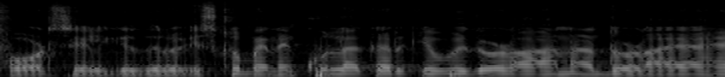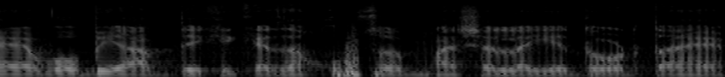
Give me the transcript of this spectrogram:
फॉर सेल के ज़रूर इसको मैंने खुला करके भी दौड़ाना दौड़ाया है वो भी आप देखें कैसा खूबसूरत माशाल्लाह ये दौड़ता है। आ,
